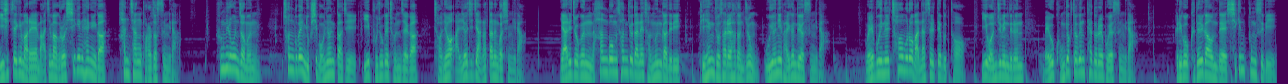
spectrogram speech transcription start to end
20세기 말에 마지막으로 식인 행위가 한창 벌어졌습니다. 흥미로운 점은 1965년까지 이 부족의 존재가 전혀 알려지지 않았다는 것입니다. 야리족은 항공 선교단의 전문가들이 비행 조사를 하던 중 우연히 발견되었습니다. 외부인을 처음으로 만났을 때부터 이 원주민들은 매우 공격적인 태도를 보였습니다. 그리고 그들 가운데 식인 풍습이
